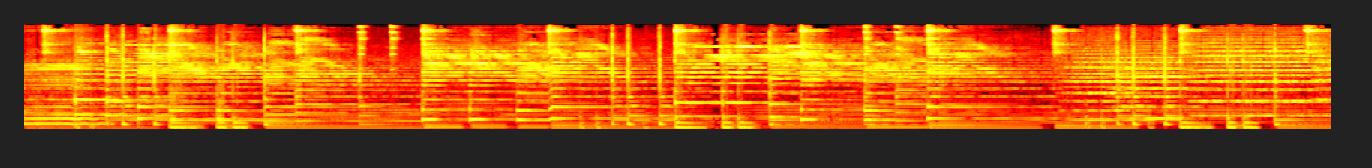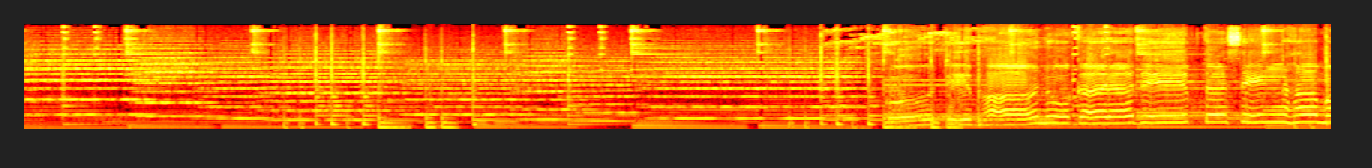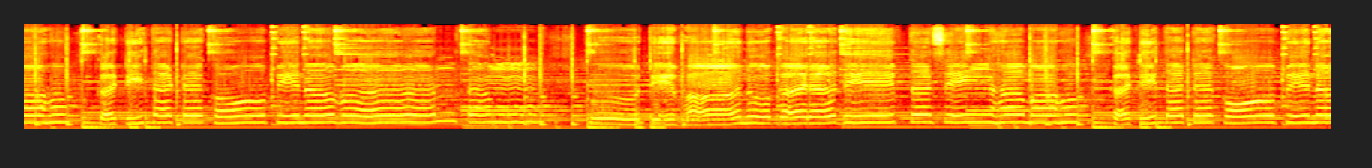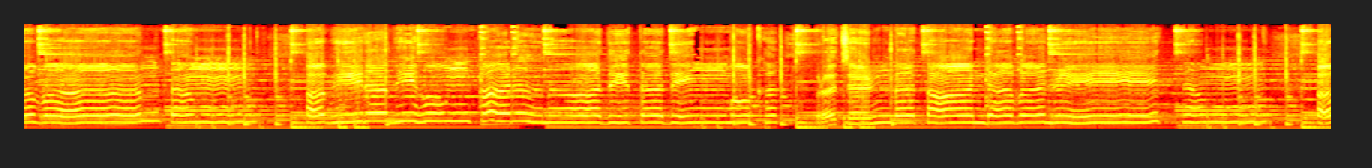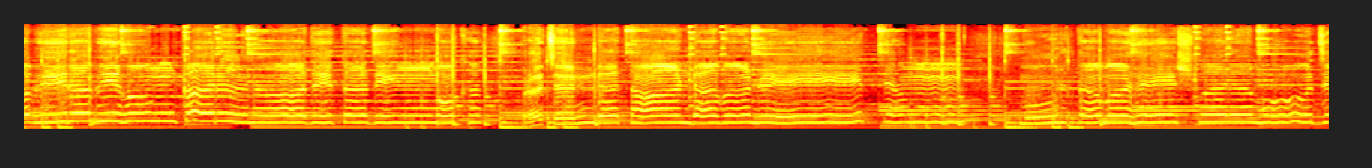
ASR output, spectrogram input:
भानुकरदीप्त दीप्त सिंहमहो कटि तट कोपिनवन्तम् कुटि भानुकर दीप्त सिंहमहो कटि तट कोपीनवन्तम् प्रचण्ड ताण्डव अभिरभिहुङ्करनादितदिङ्मुख प्रचण्डताण्डवनृत्यं मूर्तमहेश्वर मोजलभास्कर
